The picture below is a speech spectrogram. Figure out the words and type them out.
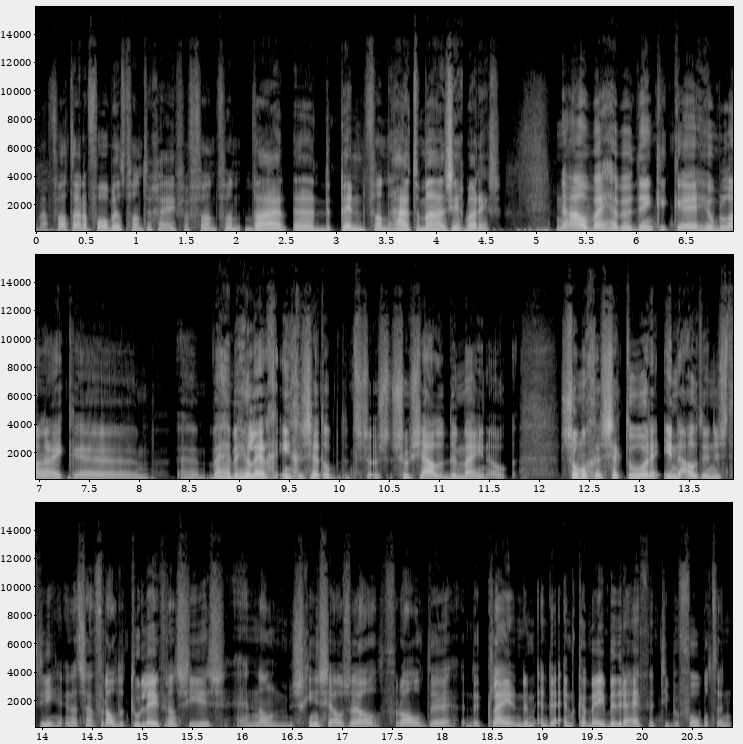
Maar valt daar een voorbeeld van te geven, van, van waar de pen van Huytema zichtbaar is? Nou, wij hebben denk ik heel belangrijk uh, wij hebben heel erg ingezet op het sociale domein ook. Sommige sectoren in de auto-industrie, en dat zijn vooral de toeleveranciers, en dan misschien zelfs wel vooral de, de, kleine, de, de MKB-bedrijven, die bijvoorbeeld een,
